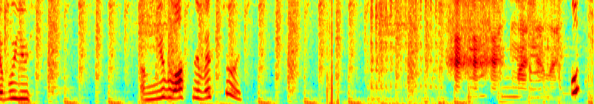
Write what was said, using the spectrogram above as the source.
Я боюсь. А мені глас не вистрілить? Ха-ха-ха, мазила. Упс.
